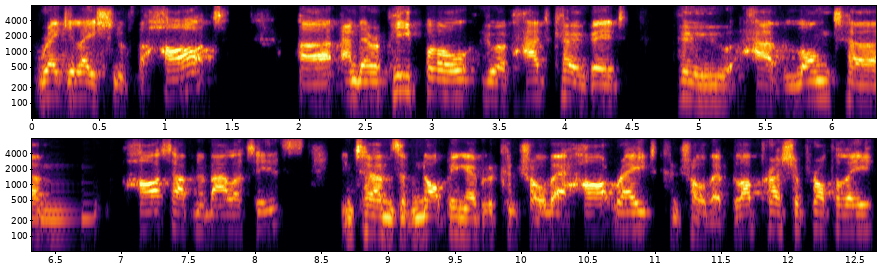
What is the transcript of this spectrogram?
regulation of the heart. Uh, and there are people who have had COVID who have long term heart abnormalities in terms of not being able to control their heart rate, control their blood pressure properly.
